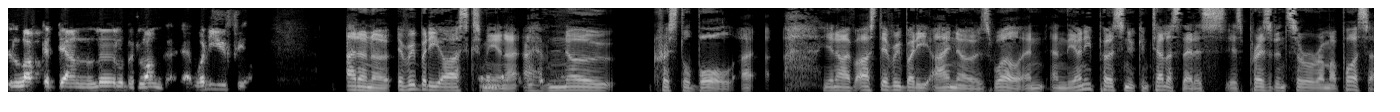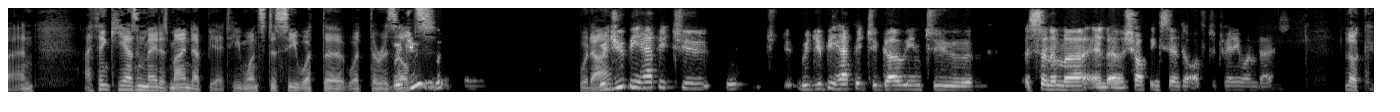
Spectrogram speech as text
lock it down a little bit longer. What do you feel? I don't know. Everybody asks me, and I, I have no crystal ball. I, you know, I've asked everybody I know as well, and, and the only person who can tell us that is is President Cyril Ramaphosa, and I think he hasn't made his mind up yet. He wants to see what the what the results. Would, you, would I? Would you be happy to? Would you be happy to go into a cinema and a shopping center after 21 days? Look,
